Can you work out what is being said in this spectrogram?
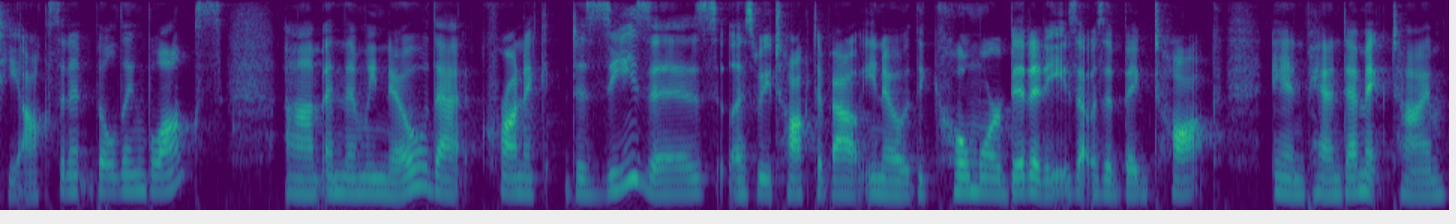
antioxidant building blocks. Um, and then we know that chronic diseases, as we talked about, you know, the comorbidities, that was a big talk in pandemic time.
